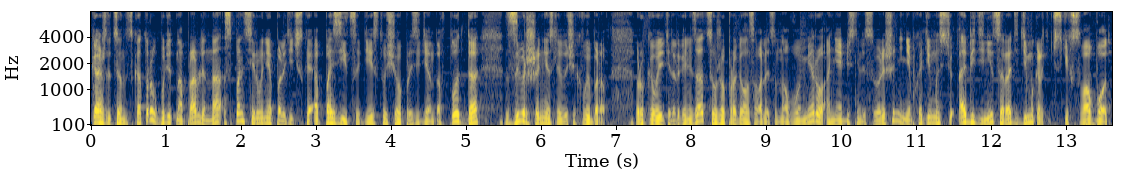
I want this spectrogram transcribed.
каждый цент из которых будет направлен на спонсирование политической оппозиции действующего президента, вплоть до завершения следующих выборов. Руководители организации уже проголосовали за новую меру, они объяснили свое решение необходимостью объединиться ради демократических свобод.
